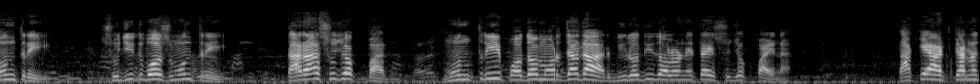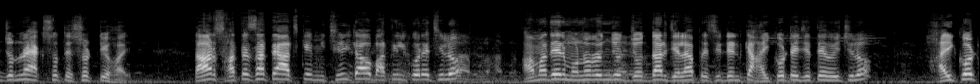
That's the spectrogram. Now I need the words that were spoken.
মন্ত্রী, সুজিত বোস মন্ত্রী, তারা সুযোগ পান। মন্ত্রী পদমর্যাদার বিরোধী দলনেতায় সুযোগ পায় না। তাকে আটকানোর জন্য একশো তেষট্টি হয়। তার সাথে সাথে আজকে মিছিলটাও বাতিল করেছিল। আমাদের মনোরঞ্জন জোদ্দার জেলা প্রেসিডেন্টকে হাইকোর্টে যেতে হয়েছিল। হাইকোর্ট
